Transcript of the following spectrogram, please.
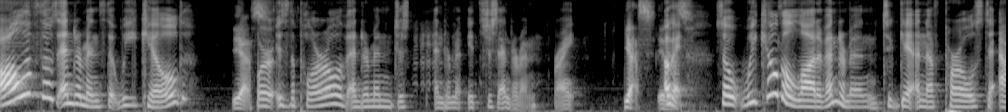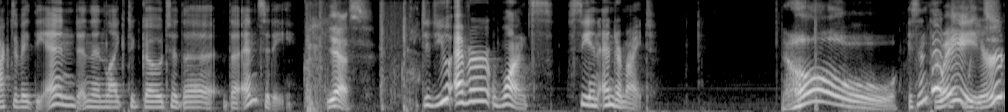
All of those Endermans that we killed, Yes. or is the plural of Enderman just Enderman? It's just Enderman, right? yes. it is. Okay. So we killed a lot of Endermen to get enough pearls to activate the end and then like to go to the the end city. Yes. Did you ever once see an Endermite? No. Isn't that Wait. weird?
